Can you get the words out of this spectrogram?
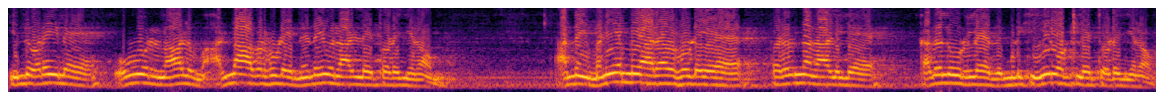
இந்த வரையில ஒவ்வொரு நாளும் அண்ணா அவர்களுடைய நினைவு நாளிலே தொடங்கினோம். அன்னை மணியம்மையார் அவர்களுடைய பிறந்த நாளிலே கடலூர்ல அது முடிச்சு ஈரோட்டிலே தொடங்கினோம்.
